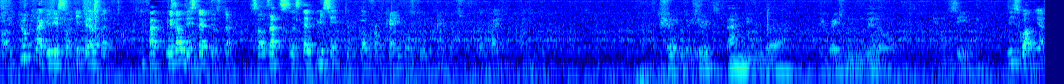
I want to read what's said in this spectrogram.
well, it looks like it is some details, but in fact, without this step, you're stuck. So that's the step missing to go from k equals 2 to k equals 3. That's why I So you're expanding the equation in the middle in Z. This one, yes.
